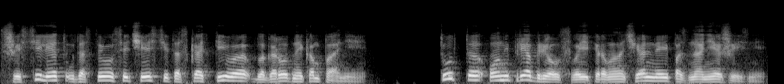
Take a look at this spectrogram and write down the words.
с шести лет удостоился чести таскать пиво благородной компании. Тут-то он и приобрел свои первоначальные познания жизни.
